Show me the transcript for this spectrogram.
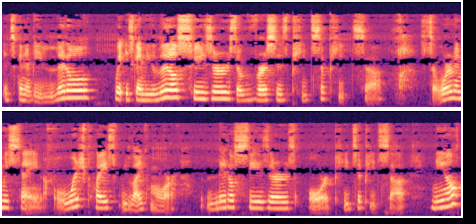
it's going to be Little... Wait, it's going to be Little Caesars versus Pizza Pizza. So we're going to be saying which place we like more. Little Caesars or Pizza Pizza. Neil,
